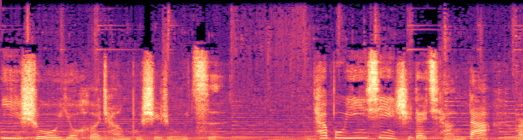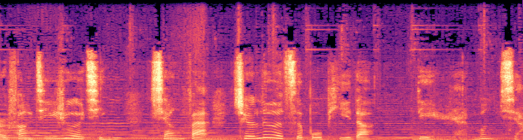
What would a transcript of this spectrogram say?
艺术又何尝不是如此？它不因现实的强大而放弃热情，相反，却乐此不疲地点燃梦想。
